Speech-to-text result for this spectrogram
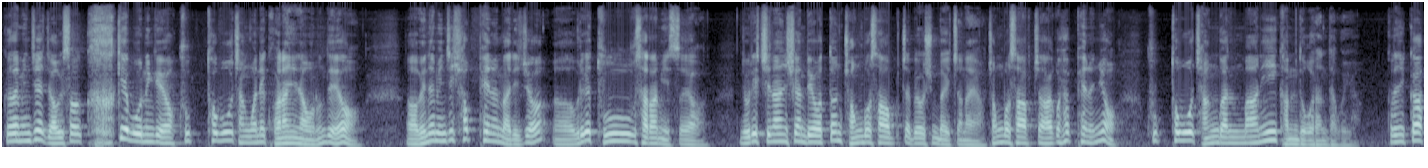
그다음에 이제 여기서 크게 보는 게요. 국토부 장관의 권한이 나오는데요. 어, 왜냐면 이제 협회는 말이죠. 어, 우리가 두 사람이 있어요. 우리 지난 시간 배웠던 정보사업자 배우신 바 있잖아요. 정보사업자하고 협회는요. 국토부 장관만이 감독을 한다고요. 그러니까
